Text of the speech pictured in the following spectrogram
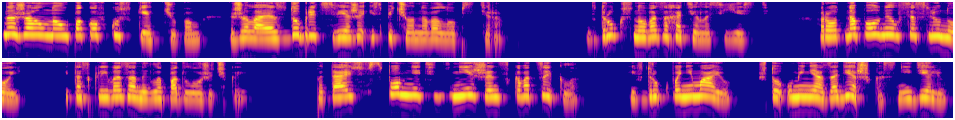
нажал на упаковку с кетчупом, желая сдобрить свежеиспеченного лобстера. Вдруг снова захотелось есть. Рот наполнился слюной и тоскливо заныло под ложечкой. Пытаюсь вспомнить дни женского цикла, и вдруг понимаю, что у меня задержка с неделю,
